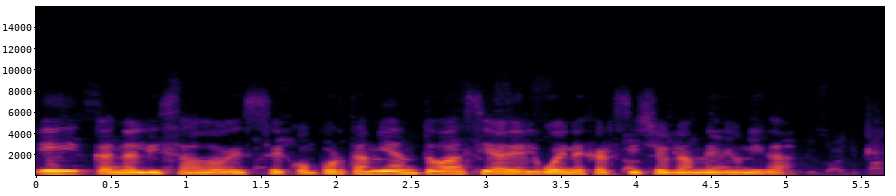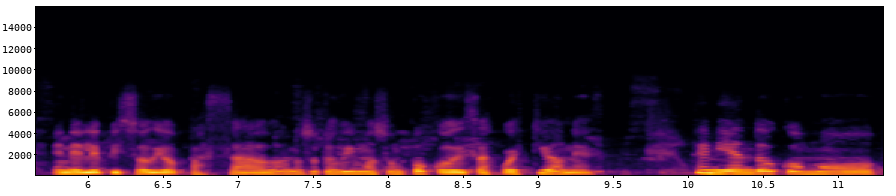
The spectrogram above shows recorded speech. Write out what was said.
y canalizado ese comportamiento hacia el buen ejercicio de la mediunidad. En el episodio pasado nosotros vimos un poco de esas cuestiones, teniendo como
